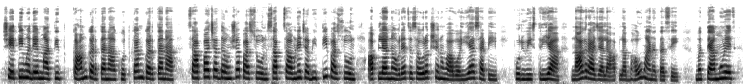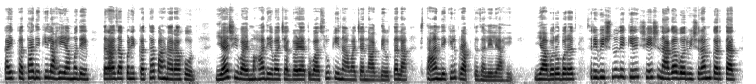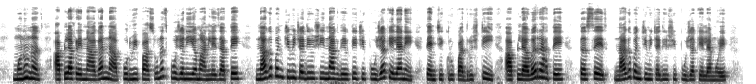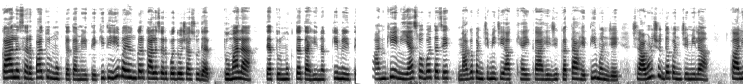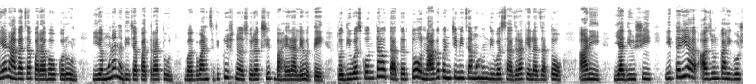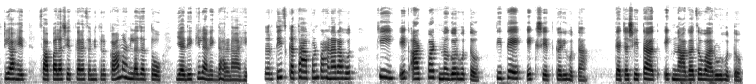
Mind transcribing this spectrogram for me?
शेतीमध्ये मातीत काम करताना खोदकाम करताना सापाच्या दंशापासून साप चावण्याच्या भीतीपासून आपल्या नवऱ्याचं संरक्षण व्हावं यासाठी पूर्वी स्त्रिया नागराजाला आपला भाऊ मानत असे. मग त्यामुळेच काही कथा देखील आहे यामध्ये. तर आज आपण एक कथा पाहणार आहोत. याशिवाय महादेवाच्या गळ्यात वासुकी नावाच्या नागदेवताला स्थान देखील प्राप्त झालेले आहे. याबरोबरच श्री विष्णू देखील शेष नागावर विश्राम करतात. म्हणूनच आपल्याकडे नागांना पूर्वीपासूनच पूजनीय मानले जाते. नागपंचमीच्या दिवशी नागदेवतेची पूजा केल्याने त्यांची कृपादृष्टी आपल्यावर राहते. तसेच नागपंचमीच्या दिवशी पूजा केल्यामुळे कालसर्पातून मुक्तता मिळते. कितीही भयंकर कालसर्पदोष असू द्यात तुम्हाला त्यातून मुक्तताही नक्की मिळते. आणखीन यासोबतच एक नागपंचमीची आख्यायिका आहे जी कथा आहे ती म्हणजे श्रावण शुद्ध पंचमीला कालिया नागाचा पराभव करून यमुना नदीच्या पात्रातून भगवान श्रीकृष्ण सुरक्षित बाहेर आले होते. तो दिवस कोणता होता? तर तो नागपंचमीचा म्हणून दिवस साजरा केला जातो. आणि या दिवशी इतरही अजून काही गोष्टी आहेत. सापाला शेतकऱ्याचा मित्र का मानला जातो? या देखील अनेक धारणा आहेत. तर तीच कथा आपण पाहणार आहोत की एक आटपाट नगर होतं. तिथे एक शेतकरी होता. त्याच्या शेतात एक नागाचं वारूळ होतं.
